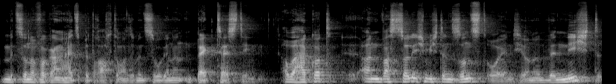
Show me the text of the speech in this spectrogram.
mit so einer Vergangenheitsbetrachtung, also mit sogenannten Backtesting. Aber Herrgott, an was soll ich mich denn sonst orientieren? Und wenn nicht,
